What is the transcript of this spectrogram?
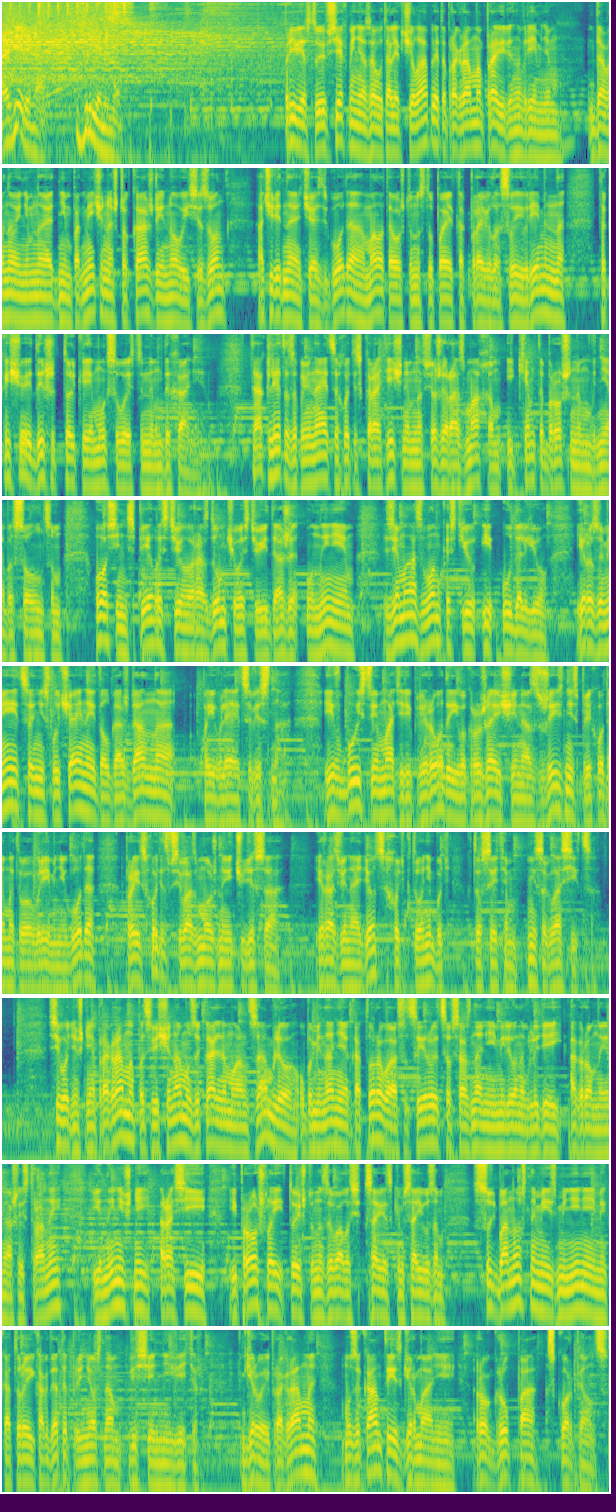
Проверено временем. Приветствую всех, меня зовут Олег Челап, и эта программа «Проверено временем». Давно и не мной одним подмечено, что каждый новый сезон Очередная часть года мало того, что наступает, как правило, своевременно, так еще и дышит только ему свойственным дыханием. Так лето запоминается хоть и скоротечным, но все же размахом и кем-то брошенным в небо солнцем. Осень спелостью, раздумчивостью и даже унынием. Зима звонкостью и удалью. И, разумеется, не случайно и долгожданно появляется весна. И в буйстве матери природы и в окружающей нас жизни с приходом этого времени года происходят всевозможные чудеса. И разве найдется хоть кто-нибудь, кто с этим не согласится? Сегодняшняя программа посвящена музыкальному ансамблю, упоминание которого ассоциируется в сознании миллионов людей огромной нашей страны и нынешней России, и прошлой, той, что называлась Советским Союзом, с судьбоносными изменениями, которые когда-то принес нам весенний ветер. Герои программы – музыканты из Германии, рок-группа «Scorpions».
